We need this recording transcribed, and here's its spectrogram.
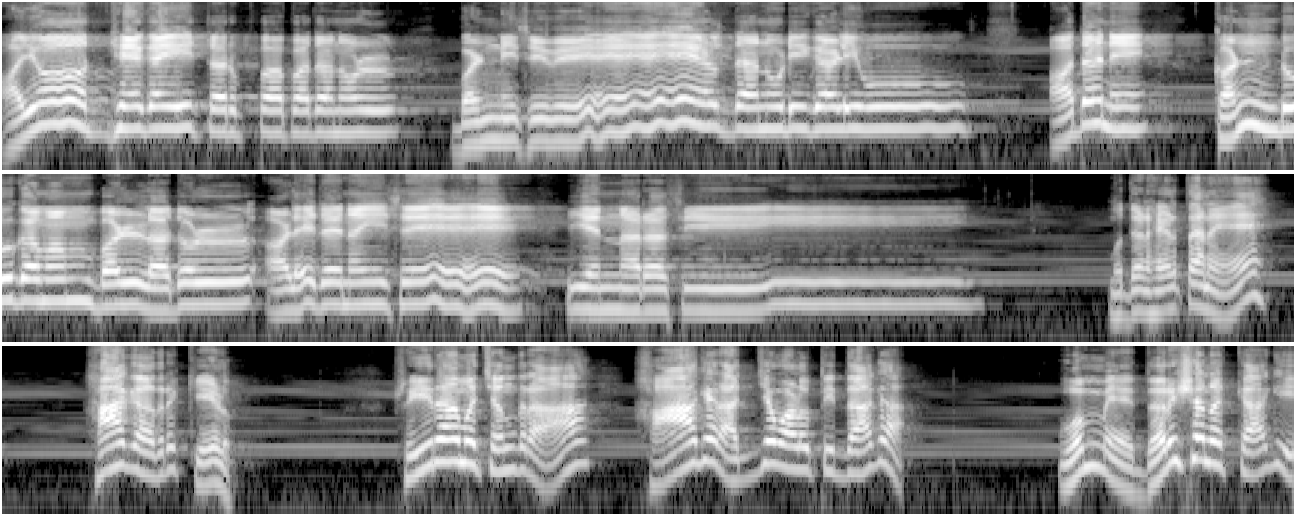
ಅಯೋಧ್ಯೆಗೈತರ್ಪ ಪದನುಳ್ ಬಣ್ಣಿಸಿವೇಳ್ದ ನುಡಿಗಳಿವು ಅದನೆ ಕಂಡುಗಮಂ ಬಳ್ಳದೊಳ್ ಅಳೆದೆನೈಸೆ ಎನ್ನರಸಿ. ಮುದ್ದಣ ಹೇಳ್ತಾನೆ, ಹಾಗಾದರೆ ಕೇಳು. ಶ್ರೀರಾಮಚಂದ್ರ ಹಾಗೆ ರಾಜ್ಯವಾಳುತ್ತಿದ್ದಾಗ ಒಮ್ಮೆ ದರ್ಶನಕ್ಕಾಗಿ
